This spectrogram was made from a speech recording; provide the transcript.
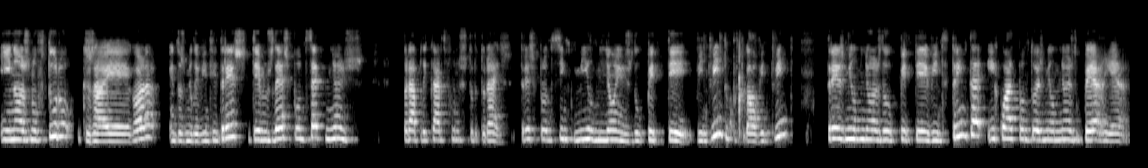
E nós, no futuro, que já é agora, em 2023, temos 10,7 milhões para aplicar de fundos estruturais, 3,5 mil milhões do PT 2020, Portugal 2020, 3 mil milhões do PT 2030 e 4,2 mil milhões do PRR.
